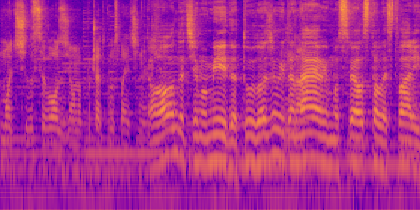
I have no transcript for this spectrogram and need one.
moći će da se vozi ono početkom sledeće nedelje. A onda ćemo mi da tu dođemo i da, najavimo sve ostale stvari.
